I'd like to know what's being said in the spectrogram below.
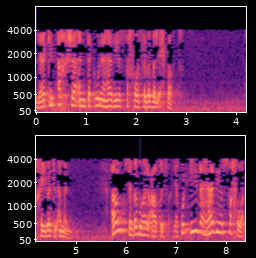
لكن أخشى أن تكون هذه الصحوة سبب الإحباط خيبة الأمل أو سببها العاطفة. يقول إذا هذه الصحوة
